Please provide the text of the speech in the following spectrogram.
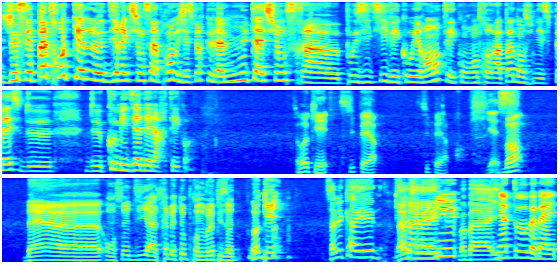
je sais pas trop quelle direction ça prend, mais j'espère que la mutation sera euh, positive et cohérente et qu'on rentrera pas dans une espèce de, de comédia dell'arte, quoi. Ok, super. Super. Yes. Bon, ben, euh, on se dit à très bientôt pour un nouvel épisode. Ok. Salut Karine. Bye Salut bye. Cédric. Salut. Bye bye. Bientôt, bye bye.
